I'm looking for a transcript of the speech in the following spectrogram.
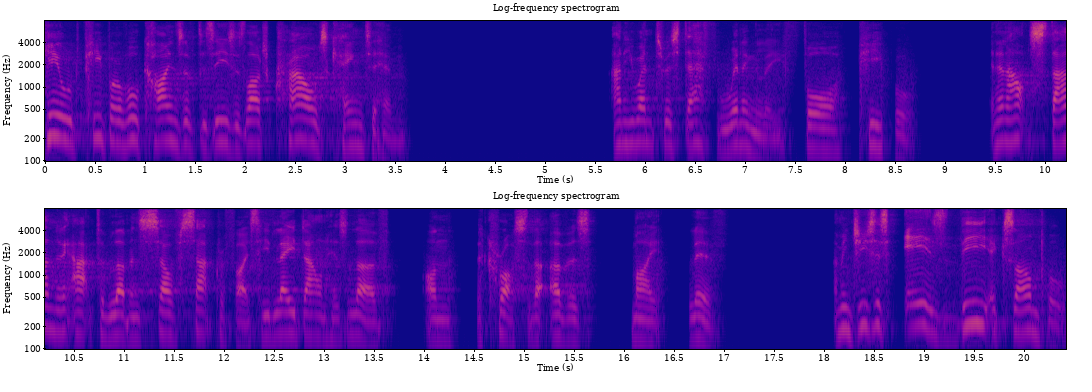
healed people of all kinds of diseases. Large crowds came to him. And he went to his death willingly for people. In an outstanding act of love and self sacrifice, he laid down his love on the cross so that others might live. I mean, Jesus is the example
